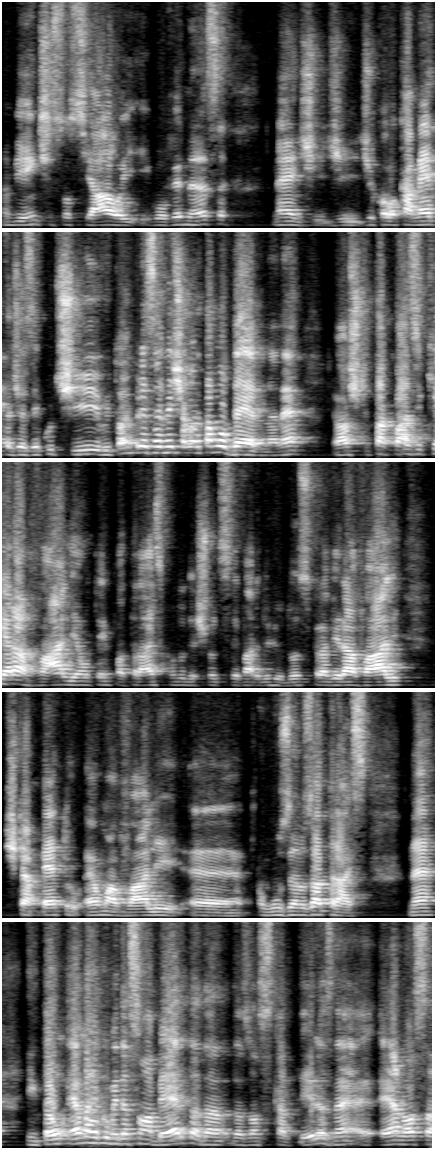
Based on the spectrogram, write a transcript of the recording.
ambiente social e, e governança, né, de, de, de, colocar meta de executivo. Então a empresa realmente agora está moderna, né? Eu acho que está quase que era Vale há um tempo atrás, quando deixou de ser Vale do Rio Doce para virar Vale Acho que a Petro é uma Vale é, alguns anos atrás. Né? Então, é uma recomendação aberta da, das nossas carteiras, né? É a nossa,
